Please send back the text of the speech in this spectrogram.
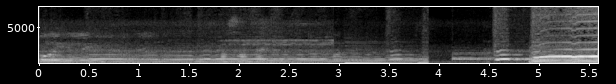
ਕੋਈ ਨਹੀਂ ਪਸੰਦ ਆਈ 了。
